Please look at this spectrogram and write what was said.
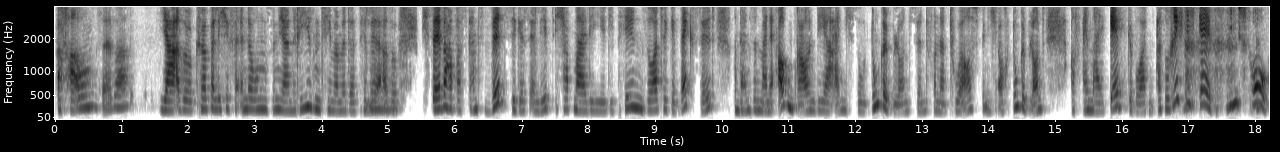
Erfahrung selber? Ja, also körperliche Veränderungen sind ja ein Riesenthema mit der Pille. Mhm. Also ich selber habe was ganz Witziges erlebt. Ich habe mal die, die Pillensorte gewechselt und dann sind meine Augenbrauen, die ja eigentlich so dunkelblond sind von Natur aus, bin ich auch dunkelblond, auf einmal gelb geworden. Also richtig gelb, wie Stroh.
